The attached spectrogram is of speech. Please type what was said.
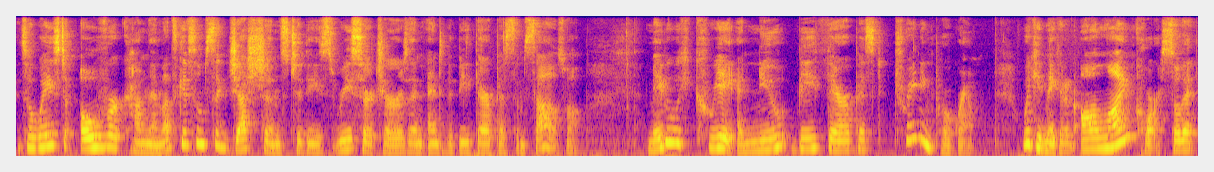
And so ways to overcome them. Let's give some suggestions to these researchers and, and to the bee therapists themselves. Well, maybe we could create a new bee therapist training program. We could make it an online course so that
